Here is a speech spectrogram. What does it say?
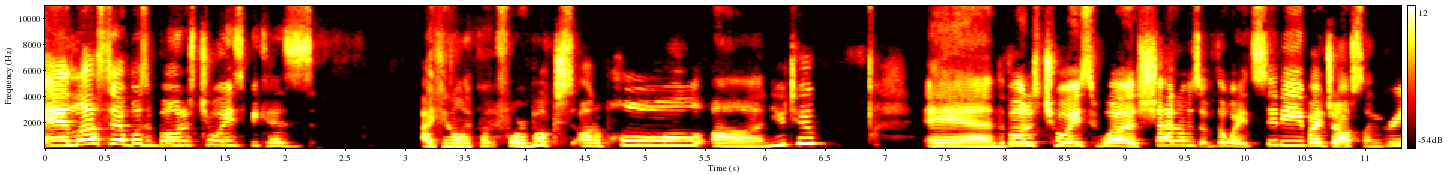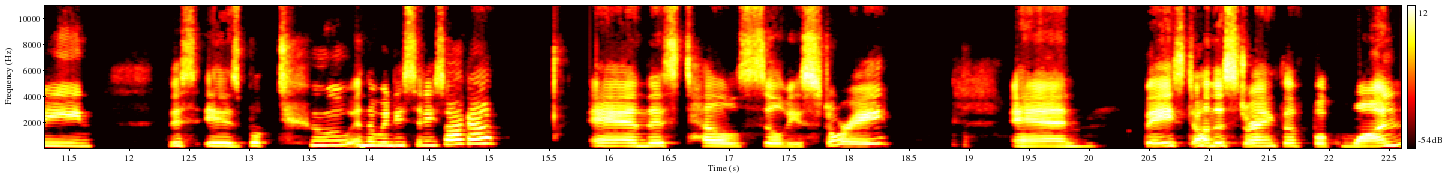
And last up was a bonus choice because I can only put four books on a poll on YouTube. And the bonus choice was Shadows of the White City by Jocelyn Green. This is book two in the Windy City saga. And this tells Sylvie's story. And based on the strength of book one,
